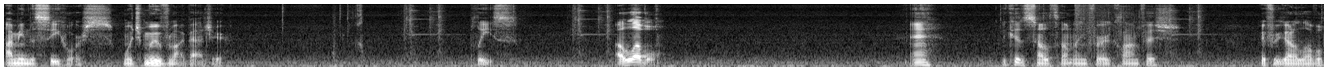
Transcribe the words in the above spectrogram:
I mean the seahorse, which moved my badger. Please. A level. Eh. We could sell something for a clownfish. If we got a level.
